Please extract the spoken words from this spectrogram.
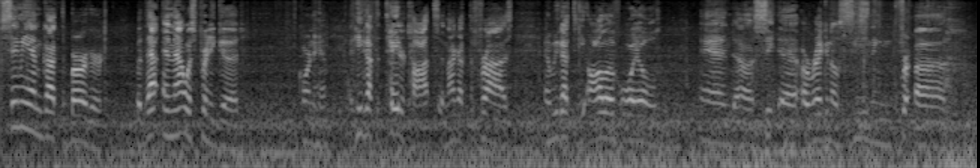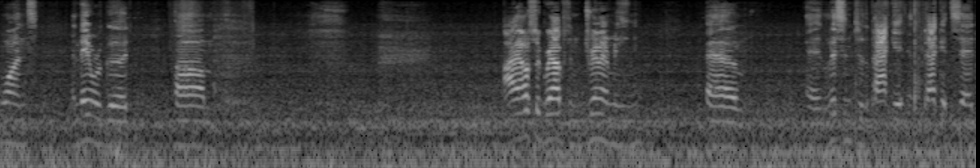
Simeon got the burger, but that and that was pretty good, according to him. And he got the tater tots, and I got the fries, and we got the olive oil and uh, se- uh, oregano seasoning fr- uh, ones, and they were good. Um, I also grabbed some Dramamine um, and listened to the packet, and the packet said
